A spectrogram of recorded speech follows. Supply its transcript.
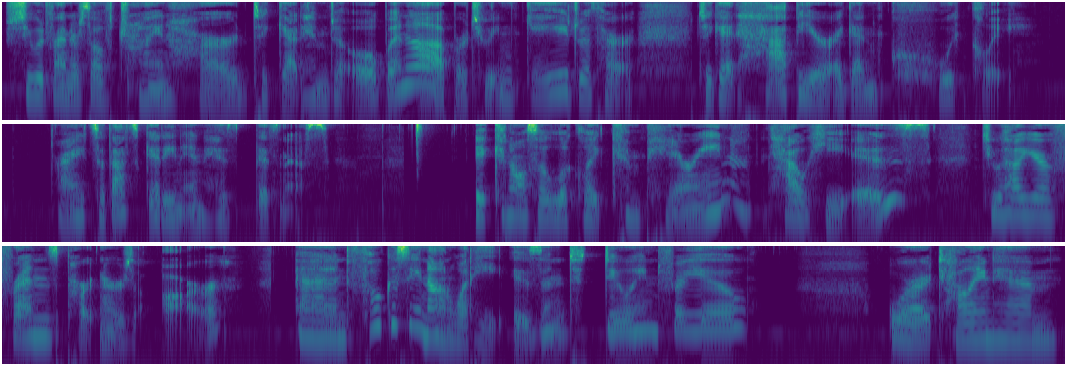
she would find herself trying hard to get him to open up or to engage with her, to get happier again quickly. Right? So that's getting in his business. It can also look like comparing how he is to how your friends' partners are and focusing on what he isn't doing for you or telling him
